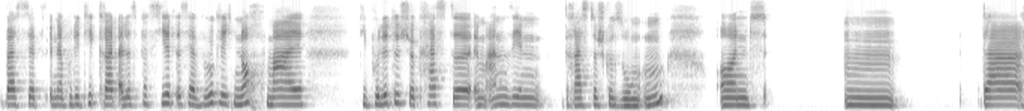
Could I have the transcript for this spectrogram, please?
was jetzt in der Politik gerade alles passiert, ist ja wirklich nochmal die politische Kaste im Ansehen drastisch gesunken. Und mh, mm, da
